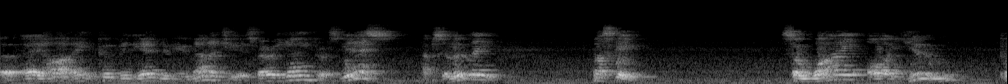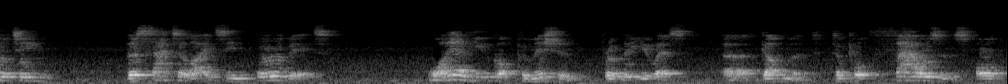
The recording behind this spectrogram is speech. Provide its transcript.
uh, AI could be the end of humanity. It's very dangerous. Yes, absolutely. Musky. So why are you putting the satellites in orbit? Why have you got permission from the US uh, government to put thousands of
